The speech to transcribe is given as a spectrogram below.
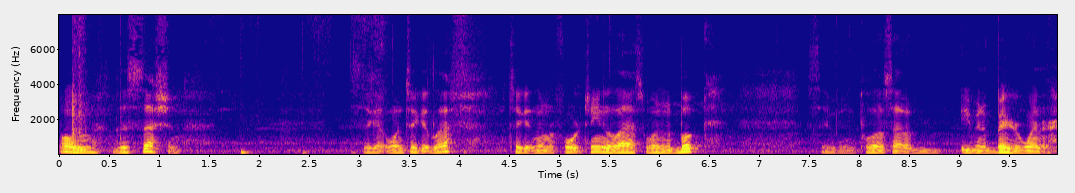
on this session. So we got one ticket left. Ticket number 14, the last one in the book. See if we can pull us out a, even a bigger winner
